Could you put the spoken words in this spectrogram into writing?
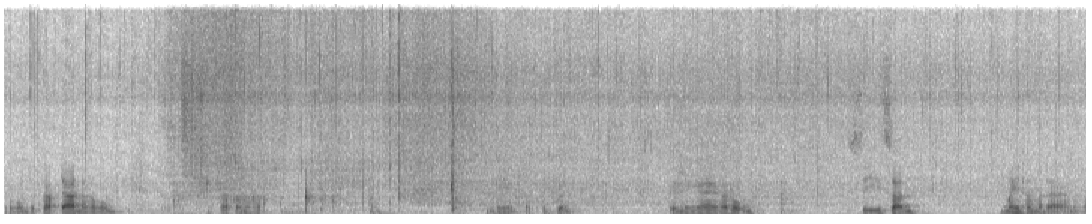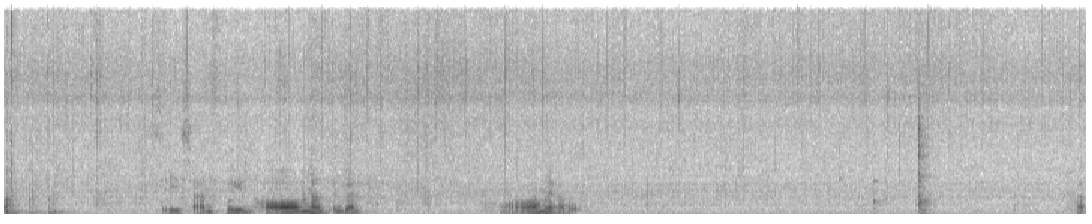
เดี๋ยวผมจะ กลับด้านนะครับผม กลับแล้วนะครับนี่ครับเพื่อนๆเป็นยังไงครับผม สีสัน ไม่ธรรมดานะครับ สีสันกลิ่นหอมนะครับเพื่อนๆหอมเลยครับผมครับ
